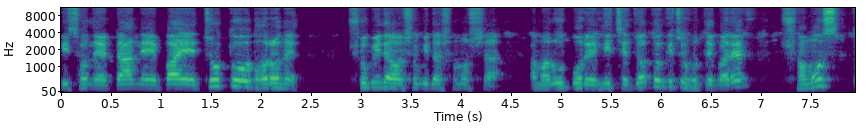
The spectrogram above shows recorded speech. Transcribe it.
পিছনে, ডানে, বায়ে, যত ধরনের সুবিধা, অসুবিধা, সমস্যা আমার উপরে, নিচে যত কিছু হতে পারে, সমস্ত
